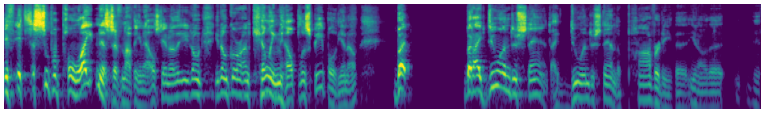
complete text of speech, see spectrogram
If it's just simple politeness, if nothing else, you know, that you don't you don't go around killing helpless people. You know, but but I do understand. I do understand the poverty, the you know the, the,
